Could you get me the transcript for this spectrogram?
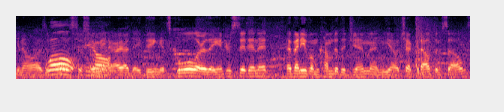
You know, as Well, opposed to you swimming. know- are they think it's cool? Or are they interested in it? Have any of them come to the gym and you know checked it out themselves?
